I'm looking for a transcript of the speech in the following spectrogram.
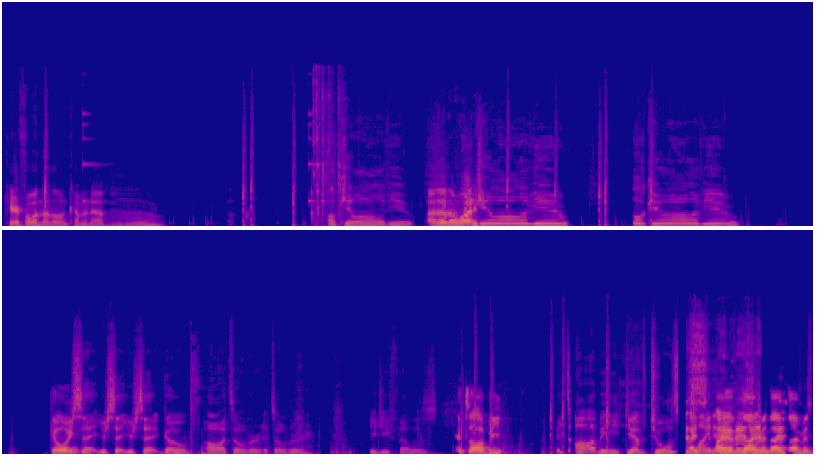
Careful, another one coming up. Mm. I'll kill all of you. Another one. I'll kill all of you. I'll kill all of you. You're set. You're set. You're set. Go. Oh, it's over. It's over. GG, fellas. It's Obby. It's Obby. Do you have tools? I- I have Invis, diamond, I have invis. diamond.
